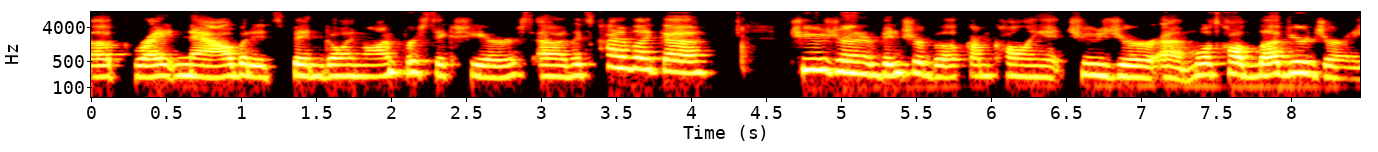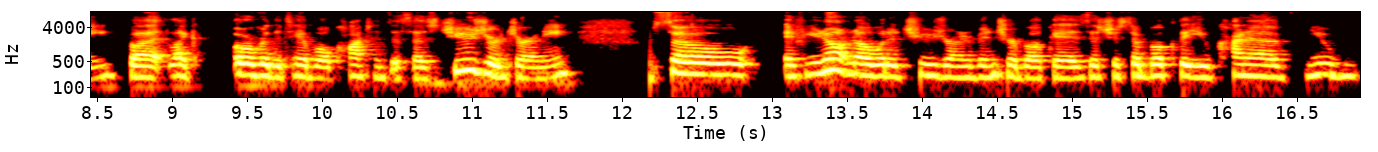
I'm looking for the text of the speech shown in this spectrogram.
up right now, but it's been going on for six years. Um, it's kind of like a choose your own adventure book. I'm calling it choose your, um, well, it's called Love Your Journey, but like over the table of contents, it says choose your journey. So if you don't know what a choose your own adventure book is, it's just a book that you kind of you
